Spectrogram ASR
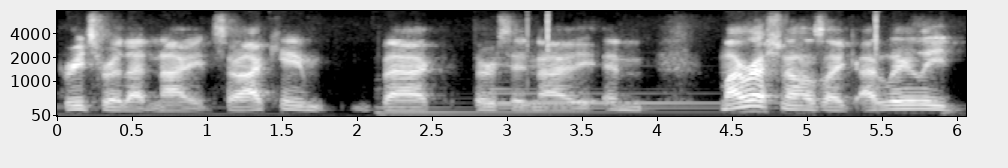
Greensboro that night. So I came back Thursday night. And my rationale was like, I literally,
